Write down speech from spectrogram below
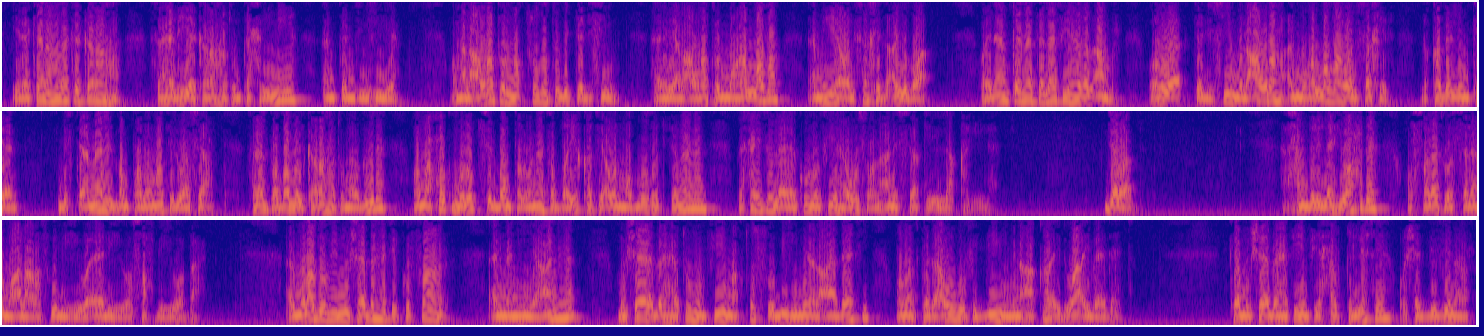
إذا كان هناك كراهة فهل هي كراهة تحريمية أم تنزيهية؟ وما العورة المقصودة بالتجسيم؟ هل هي العورة المغلظة أم هي والفخذ أيضا؟ وإن أمكن تلافي هذا الأمر وهو تجسيم العورة المغلظة والفخذ بقدر الإمكان باستعمال البنطلونات الواسعة. فهل تظل الكراهة موجودة؟ وما حكم لبس البنطلونات الضيقة أو المضبوطة تماما؟ بحيث لا يكون فيها وسع عن الساق إلا قليلا. جواب الحمد لله وحده والصلاة والسلام على رسوله وآله وصحبه وبعد. المراد بمشابهة الكفار المنهي عنها مشابهتهم فيما اختصوا به من العادات وما ابتدعوه في الدين من عقائد وعبادات كمشابهتهم في حلق اللحية وشد الزنار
